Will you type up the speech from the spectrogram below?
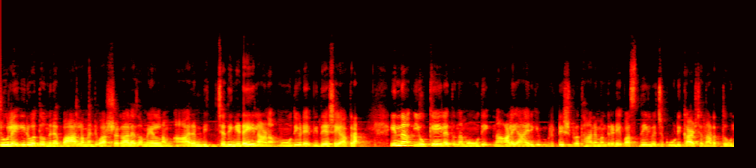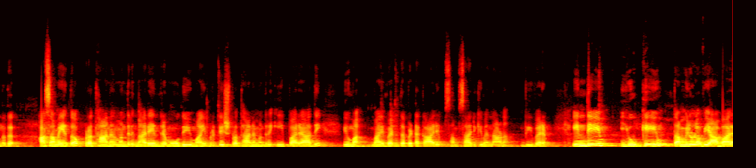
ജൂലൈ ഇരുപത്തൊന്നിന് പാർലമെന്റ് വർഷകാല സമ്മേളനം ആരംഭിച്ചതിനിടയിലാണ് മോദിയുടെ വിദേശയാത്ര. ഇന്ന് യു കെയിലെത്തുന്ന മോദി നാളെ ആയിരിക്കും ബ്രിട്ടീഷ് പ്രധാനമന്ത്രിയുടെ വസതിയിൽ വെച്ച് കൂടിക്കാഴ്ച നടത്തുന്നത്. ആ സമയത്ത് പ്രധാനമന്ത്രി നരേന്ദ്രമോദിയുമായി ബ്രിട്ടീഷ് പ്രധാനമന്ത്രി ഈ പരാതിയുമായി ബന്ധപ്പെട്ട കാര്യം സംസാരിക്കുമെന്നാണ് വിവരം. ഇന്ത്യയും യു കെയും തമ്മിലുള്ള വ്യാപാര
